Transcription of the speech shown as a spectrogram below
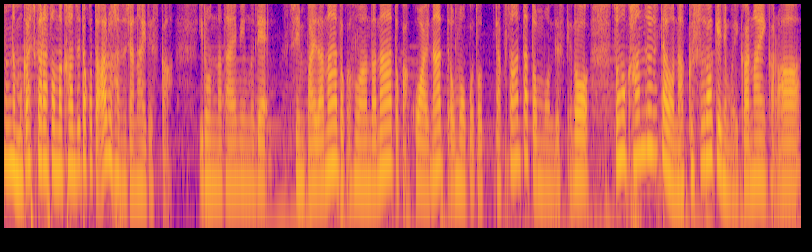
昔からそんな感じたことあるはずじゃないですかいろんなタイミングで心配だなとか不安だなとか怖いなって思うことたくさんあったと思うんですけどその感情自体をなくすわけにもいかないから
